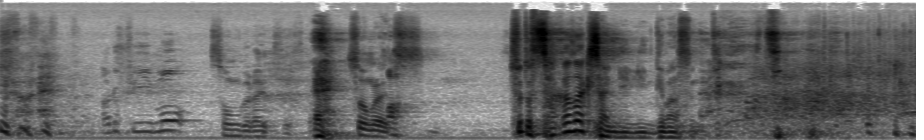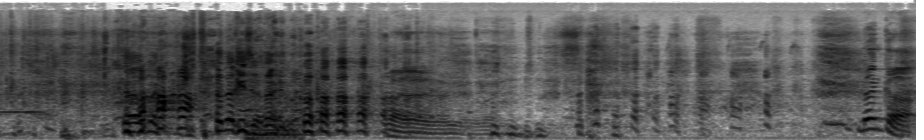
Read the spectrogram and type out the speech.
アルフィーもソングライツですかえそんぐらいですちょっと坂崎さんに似てますね。ギターだギターだけじゃないの。いやいやいやいやなんか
